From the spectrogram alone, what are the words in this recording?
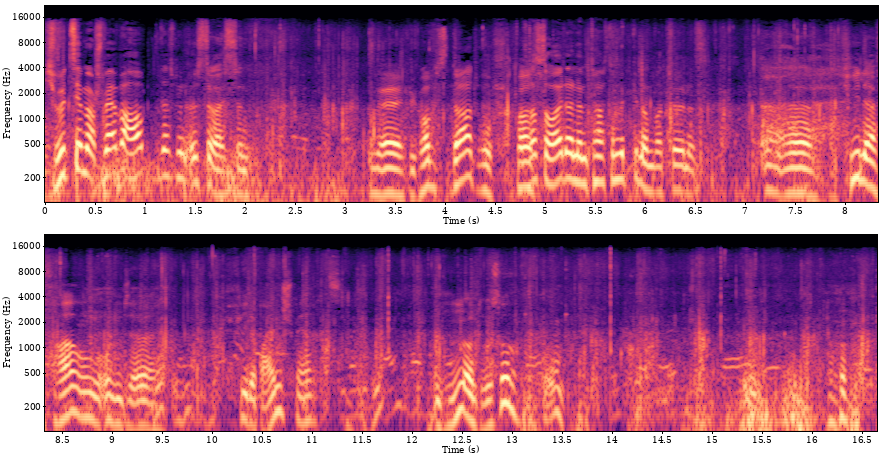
Ich würde es ja mal schwer behaupten, dass wir in Österreich sind. Nee, wie kommst du da drauf? Was Was? hast du heute an dem Tag so mitgenommen, was Schönes? Äh, viel Erfahrung und äh, viele Beinschmerzen. Mhm, und du so?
